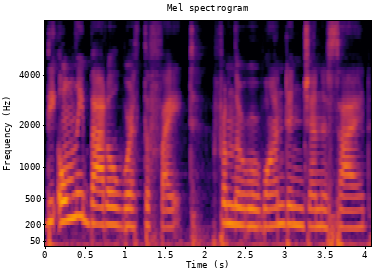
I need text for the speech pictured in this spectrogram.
The only battle worth the fight from the Rwandan genocide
